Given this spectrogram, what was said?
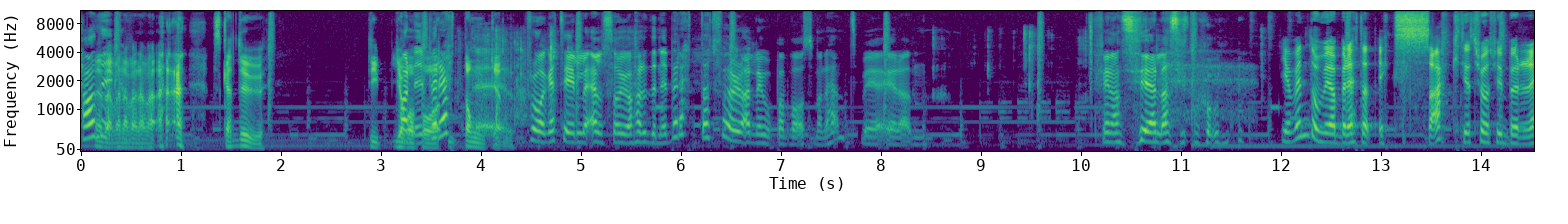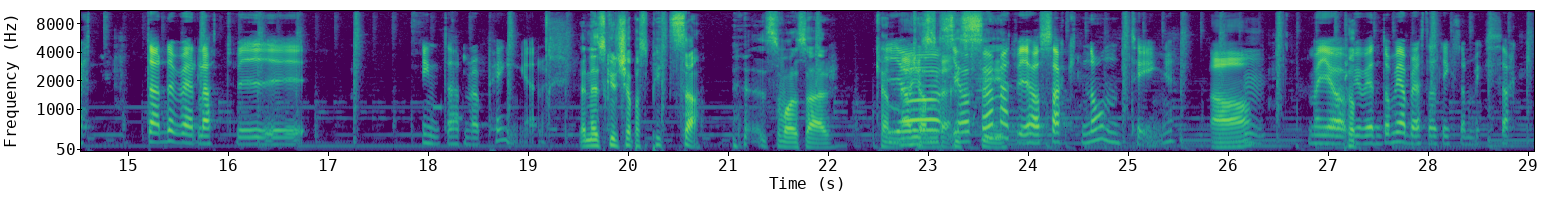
Vänta, vänta, vänta, vänta. Ska du typ jobba på berätt, Donken? fråga till Elsa och jag, hade ni berättat för allihopa vad som hade hänt med eran finansiella situation? Jag vet inte om vi har berättat exakt. Jag tror att vi berättade väl att vi inte hade några pengar. Ja, när det skulle köpas pizza så var det så här. Kan, Ja, Jag, kan jag har för mig att vi har sagt någonting. Ja. Mm. Men jag, jag vet inte om vi har berättat liksom exakt.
